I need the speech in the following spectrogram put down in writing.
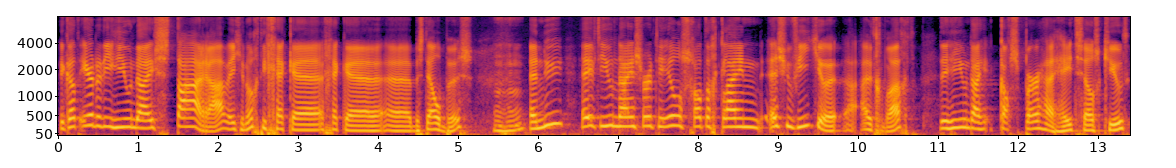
Ik had eerder die Hyundai Stara, weet je nog? Die gekke, gekke eh, bestelbus. En nu heeft de Hyundai een soort heel schattig klein SUV'tje eh, uitgebracht. De Hyundai Casper, hij heet zelfs cute.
